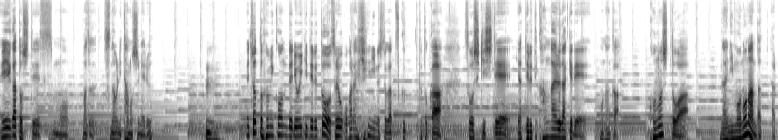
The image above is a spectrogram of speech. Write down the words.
映画としてもう、まず素直に楽しめる。うん。で、ちょっと踏み込んで領域出ると、それをお笑い芸人の人が作ったとか、葬式してやってるって考えるだけでもうなんか、この人は何者なんだってなる。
